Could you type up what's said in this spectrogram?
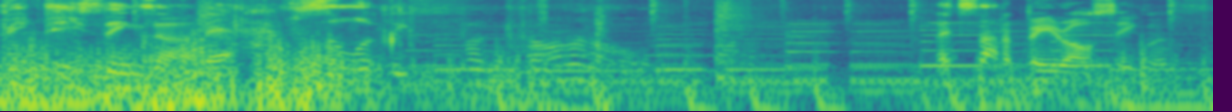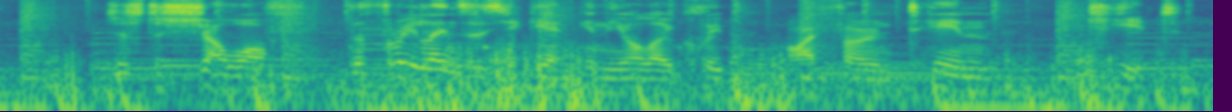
big these things are. They're absolutely phenomenal. Let's start a B-roll sequence just to show off the three lenses you get in the Olloclip iPhone 10 kit.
